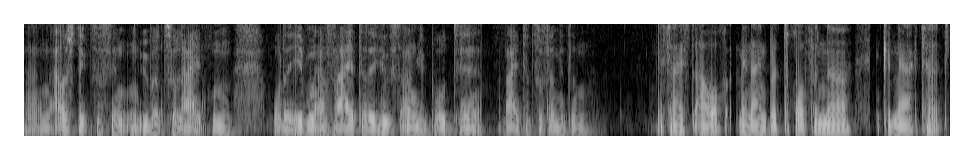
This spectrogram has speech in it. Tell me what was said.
äh, einen Ausstieg zu finden, überzuleiten oder eben auf weitere Hilfsangebote weiter zu vermitteln. Das heißt auch, wenn ein Betroffener gemerkt hat,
